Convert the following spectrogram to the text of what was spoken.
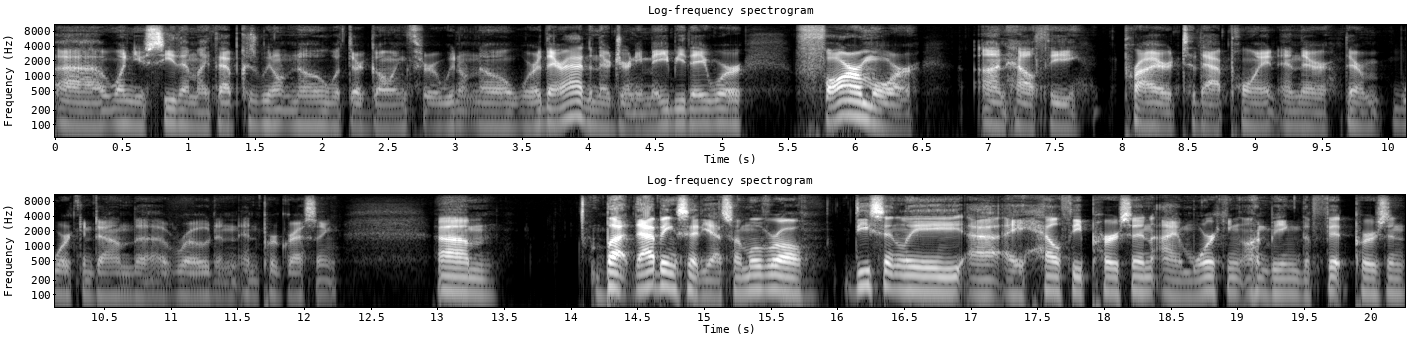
uh, when you see them like that because we don't know what they're going through. We don't know where they're at in their journey. Maybe they were far more unhealthy prior to that point, and they're they're working down the road and, and progressing. Um, but that being said, yeah, so I'm overall decently uh, a healthy person. I am working on being the fit person,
